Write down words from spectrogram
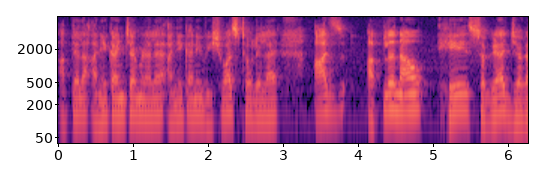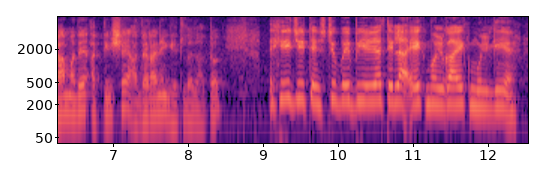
आपल्याला अनेकांच्या मिळाल्या अनेकांनी विश्वास ठेवलेला आहे आज आपलं नाव हे सगळ्या जगामध्ये अतिशय आदराने घेतलं जातं. ही जी टेस्टी बेबी आहे तिला एक मुलगा एक मुलगी आहे.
